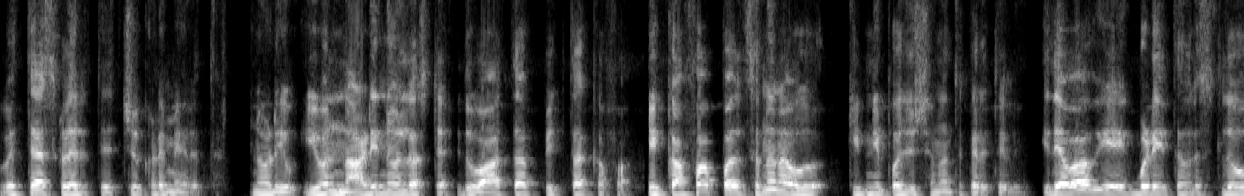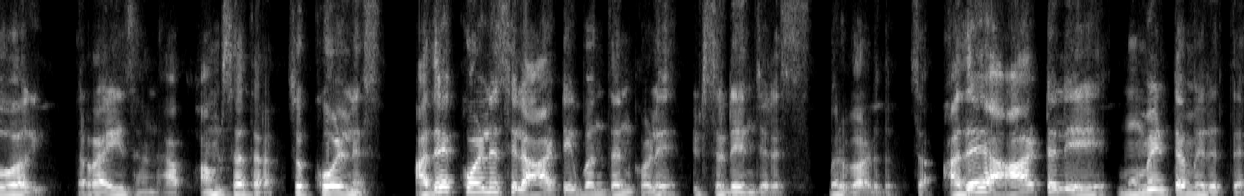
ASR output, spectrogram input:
ವ್ಯತ್ಯಾಸಗಳಿರುತ್ತೆ, ಹೆಚ್ಚು ಕಡಿಮೆ ಇರುತ್ತೆ. ನೋಡಿ, ಇವನ್ ನಾಡಿನಲ್ಲೂ ಅಷ್ಟೇ, ಇದು ವಾತ ಪಿತ್ತ, ಕಫ. ಈ ಕಫ ಪಲ್ಸ್ನ ನಾವು ಕಿಡ್ನಿ ಪೊಸಿಷನ್ ಅಂತ ಕರಿತೀವಿ. ಇದು ಯಾವಾಗ ಹೇಗ್ ಬೆಳೆಯುತ್ತೆ ಅಂದ್ರೆ ಸ್ಲೋ ಆಗಿ ರೈಸ್ ಅಂಡ್ ಹಂಸ ತರ. ಸೊ ಕೋಲ್ಡ್ನೆಸ್ ಅದೇ ಕೋಲ್ಡ್ನೆಸ್ ಇಲ್ಲಿ ಆರ್ಟಿಗೆ ಬಂತ ಅನ್ಕೊಳ್ಳಿ ಇಟ್ಸ್ ಡೇಂಜರಸ್ ಬರಬಾರ್ದು. ಸೊ ಅದೇ ಆರ್ಟ್ ಅಲ್ಲಿ ಮೊಮೆಂಟಮ್ ಇರುತ್ತೆ,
